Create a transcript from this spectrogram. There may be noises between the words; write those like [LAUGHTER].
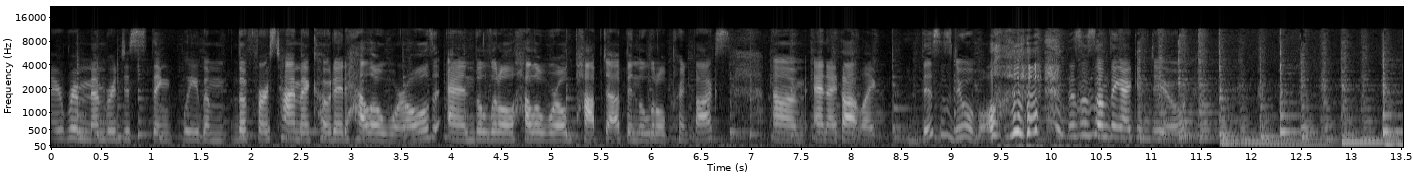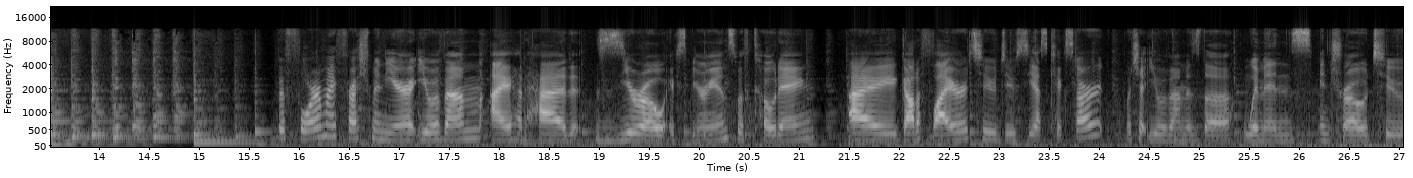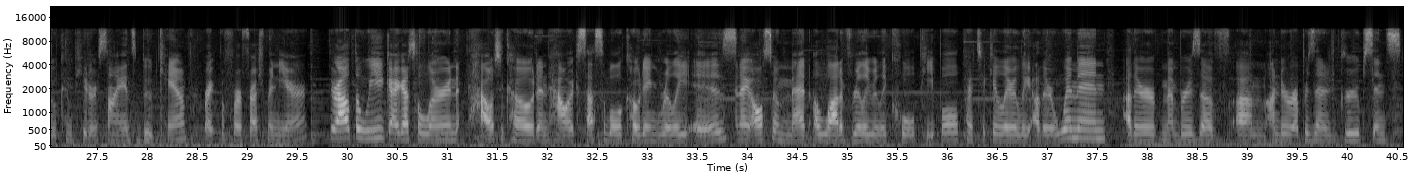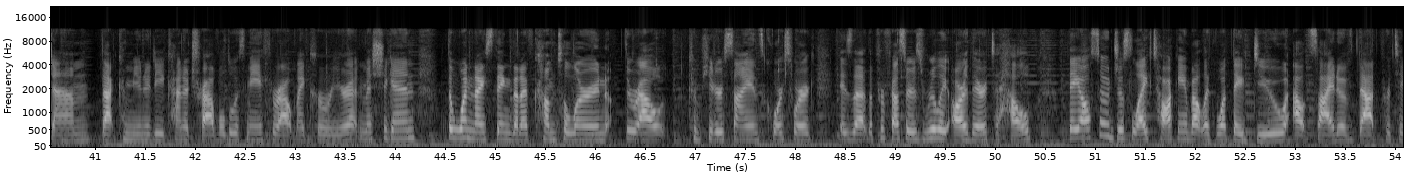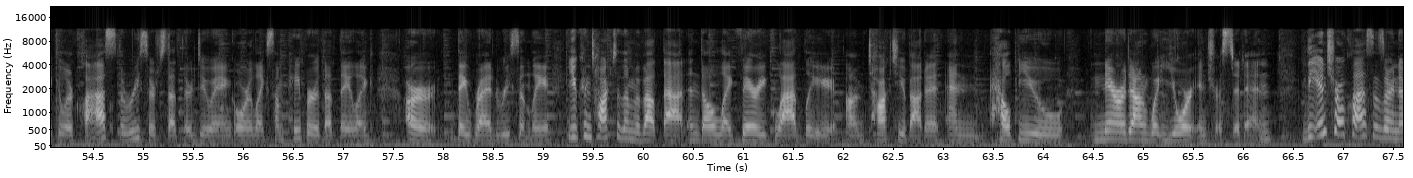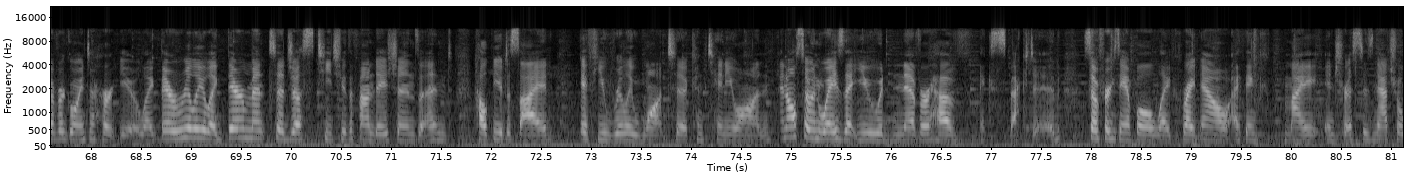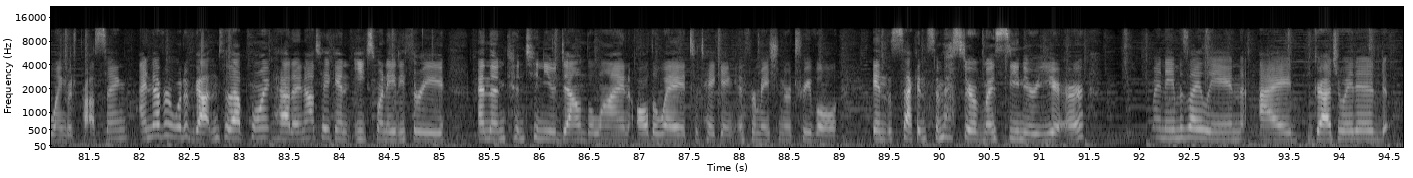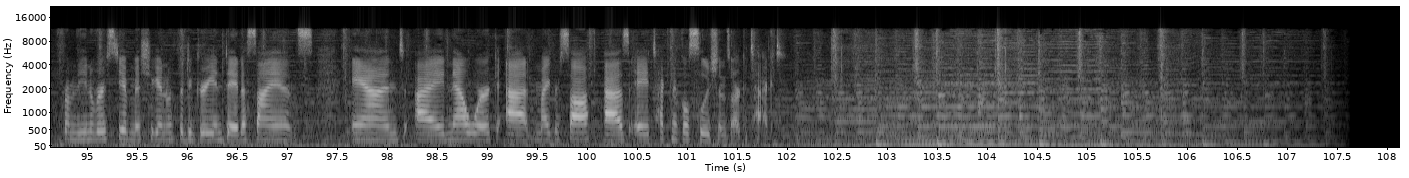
I remember distinctly the, the first time I coded Hello World and the little Hello World popped up in the little print box. Um, and I thought like, this is doable. [LAUGHS] this is something I can do. Before my freshman year at U of M, I had had zero experience with coding. I got a flyer to do CS Kickstart, which at U of M is the women's intro to computer science boot camp right before freshman year. Throughout the week, I got to learn how to code and how accessible coding really is. And I also met a lot of really, really cool people, particularly other women, other members of um, underrepresented groups in STEM. That community kind of traveled with me throughout my career at Michigan. The one nice thing that I've come to learn throughout computer science coursework is that the professors really are there to help. They also just like talking about like what they do outside of that particular class, the research that they're doing, or like some paper that they like are they read recently. You can talk to them about that, and they'll like very gladly um, talk to you about it and help you narrow down what you're interested in. The intro classes are never going to hurt you. Like they're really like they're meant to just teach you the foundations and help you decide if you really want to continue on. And also in ways that you would never have expected. So for example, like right now I think my interest is natural language processing. I never would have gotten to that point had I not taken EECS 183 and then continued down the line all the way to taking information retrieval in the second [LAUGHS] semester of my senior year. My name is Eileen. I graduated from the University of Michigan with a degree in data science and I now work at Microsoft as a technical solutions architect.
